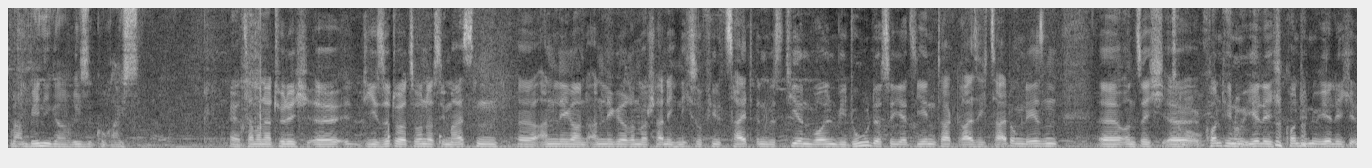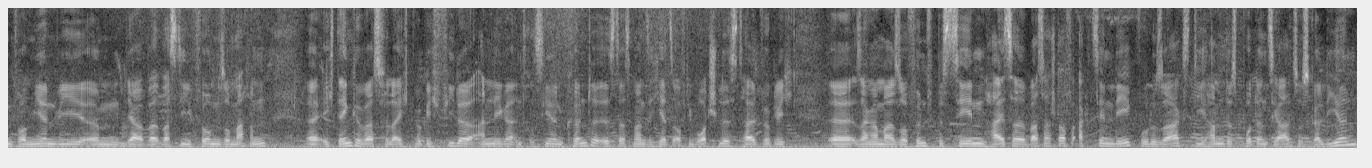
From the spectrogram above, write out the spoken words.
Oder am weniger risikoreichsten. Jetzt haben wir natürlich äh, die Situation, dass die meisten äh, Anleger und Anlegerinnen wahrscheinlich nicht so viel Zeit investieren wollen wie du, dass sie jetzt jeden Tag 30 Zeitungen lesen äh, und sich äh, kontinuierlich, kontinuierlich informieren, wie, ähm, ja, was die Firmen so machen. Äh, ich denke, was vielleicht wirklich viele Anleger interessieren könnte, ist, dass man sich jetzt auf die Watchlist halt wirklich, äh, sagen wir mal, so fünf bis zehn heiße Wasserstoffaktien legt, wo du sagst, die haben das Potenzial zu skalieren.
